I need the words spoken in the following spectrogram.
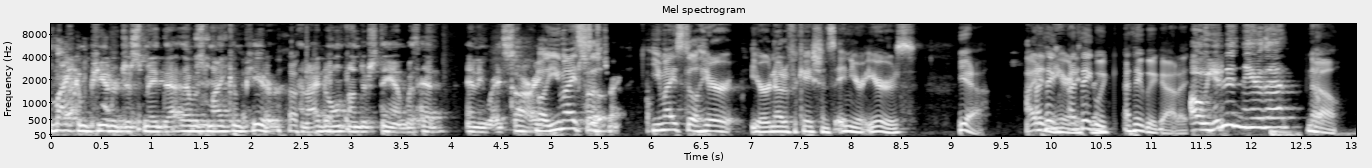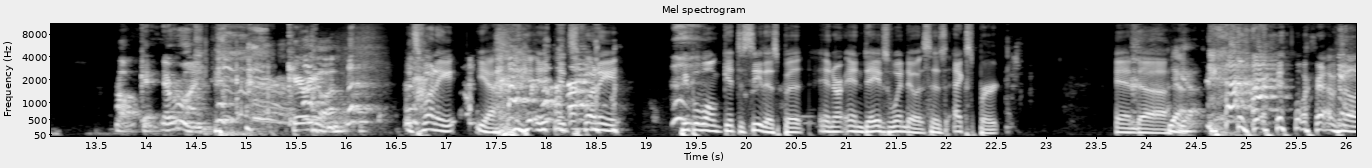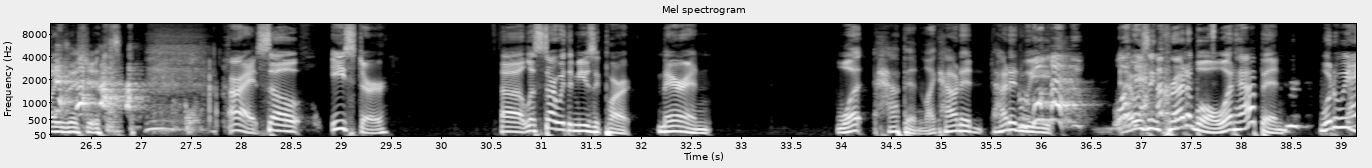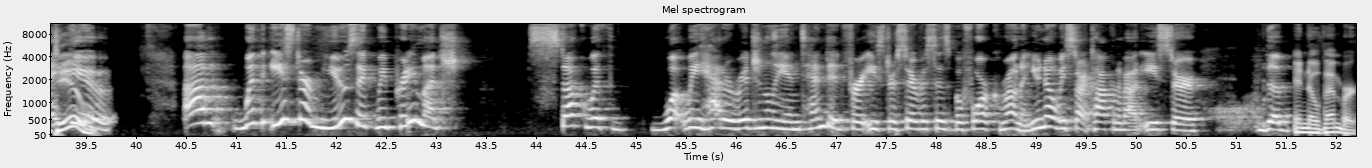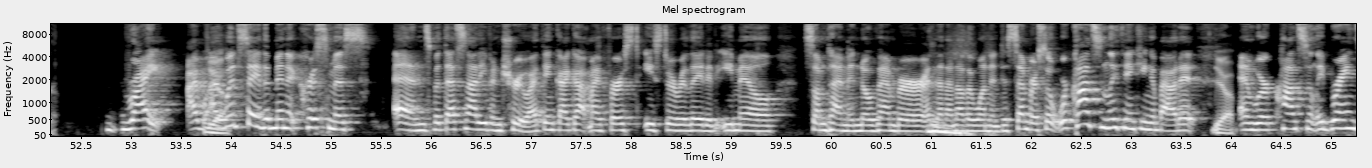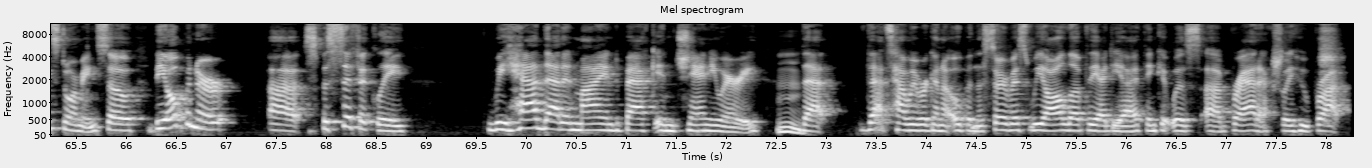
my computer just made that that was my computer and I don't understand with head anyway sorry Well, you might So still sorry. you might still hear your notifications in your ears. Yeah, I didn't think hear I think we. I think we got it. oh you didn't hear that No, oh, okay never mind carry on it's funny. Yeah, it, it's funny. People won't get to see this, but in our in Dave's window it says expert, and uh, Yeah. yeah we're having all these issues. All right, so Easter. Uh, let's start with the music part. Marin, what happened? Like, how did how did we? What that was happened? incredible. What happened? What do we Thank do? you. Um, with Easter music, we pretty much stuck with what we had originally intended for Easter services before Corona. You know, we start talking about Easter the in November. right. I, Yeah. I would say the minute Christmas ends, but that's not even true. I think I got my first Easter related email sometime in November and then another one in December. So we're constantly thinking about it Yeah. and we're constantly brainstorming. So the opener uh, specifically, we had that in mind back in January that that's how we were going to open the service. We all loved the idea. I think it was uh, Brad actually who brought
